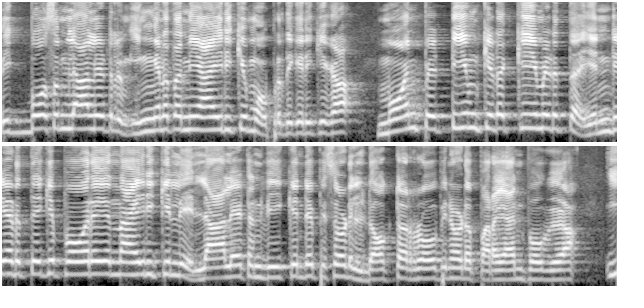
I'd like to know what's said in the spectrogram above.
ബിഗ് ബോസും ലാലേട്ടനും ഇങ്ങനെ തന്നെയായിരിക്കുമോ പ്രതികരിക്കുക? മോൻ പെട്ടിയും കിടക്കിയും എടുത്ത് എന്റെ അടുത്തേക്ക് പോരെ എന്നായിരിക്കില്ലേ ലാലേട്ടൻ വീക്കെൻഡ് എപ്പിസോഡിൽ ഡോക്ടർ റോബിനോട് പറയാൻ പോകുക? ഈ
